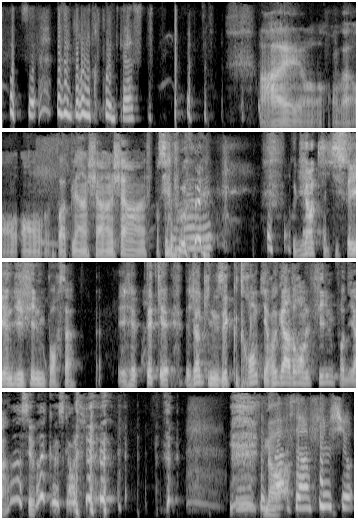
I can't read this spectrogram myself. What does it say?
ça, c'est pour notre podcast. Ah ouais, on, va, on, faut appeler un chat un chat. Hein. Je pense qu'il y a beaucoup, de gens qui, qui, se souviennent du film pour ça. Et peut-être qu'il y a des gens qui nous écouteront, qui regarderont le film pour dire ah c'est vrai que Scarlett. C'est un film sur,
